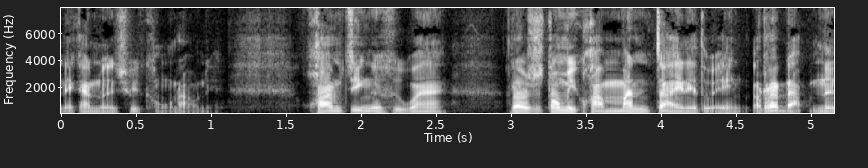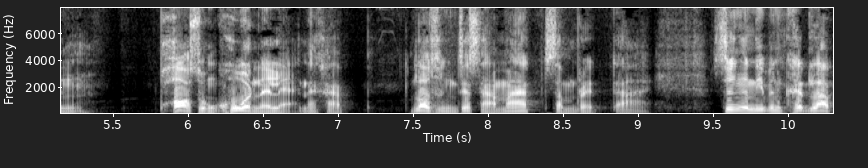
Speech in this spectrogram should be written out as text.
ในการดำเนินชีวิตของเราเนี่ยความจริงก็คือว่าเราจะต้องมีความมั่นใจในตัวเองระดับหนึ่ง พอสมควรเลยแหละนะครับ เราถึงจะสามารถสำเร็จได้ ซึ่งอันนี้เป็นเคล็ดลับ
